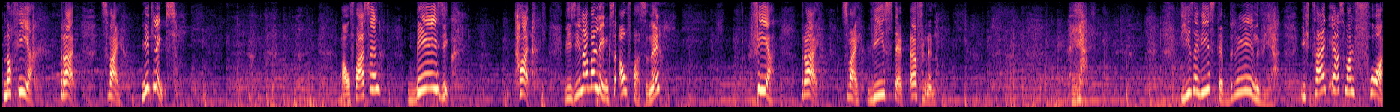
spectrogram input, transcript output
Noch vier, drei, zwei, mit links. Aufpassen. Basic. Toll. Wir sind aber links. Aufpassen, ne? Vier, drei, zwei. V-Step. Öffnen. Ja. Diese V-Step drehen wir. Ich zeige erstmal vor.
